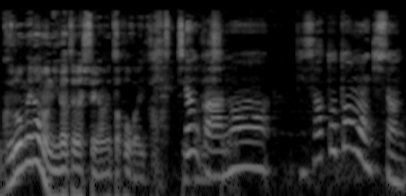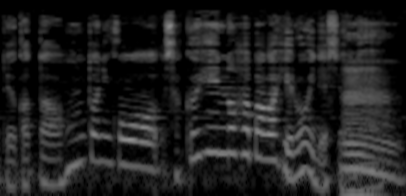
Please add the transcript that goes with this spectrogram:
グロめなの苦手な人はやめた方がいいかなっていうなんかあ。の、ミサトトモキさんという方、本当にこう、作品の幅が広いですよね。うん。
